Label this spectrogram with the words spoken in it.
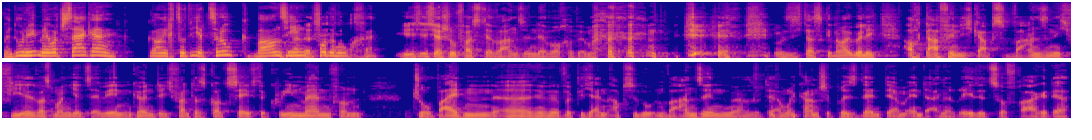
Wenn du nichts mehr sagen willst, gehe ich zu dir zurück. Wahnsinn ja, von der Woche. Es ist ja schon fast der Wahnsinn der Woche, wenn man, wenn man sich das genau überlegt. Auch da finde ich, gab es wahnsinnig viel, was man jetzt erwähnen könnte. Ich fand das God Save the Queen Man von Joe Biden äh, wirklich einen absoluten Wahnsinn. Also der amerikanische Präsident, der am Ende eine Rede zur Frage der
